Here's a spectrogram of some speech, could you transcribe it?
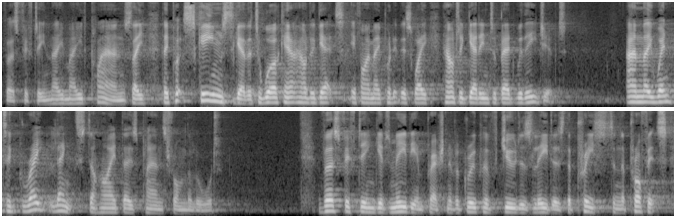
Verse 15, they made plans. They, they put schemes together to work out how to get, if I may put it this way, how to get into bed with Egypt. And they went to great lengths to hide those plans from the Lord. Verse 15 gives me the impression of a group of Judah's leaders, the priests and the prophets,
